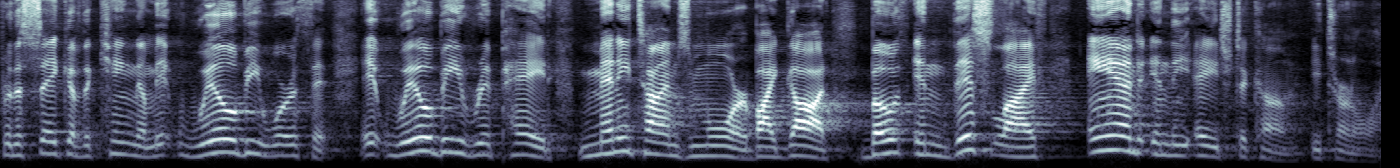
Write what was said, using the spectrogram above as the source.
for the sake of the kingdom, it will be worth it. It will be repaid many times more by God, both in this life and in the age to come, eternal life.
